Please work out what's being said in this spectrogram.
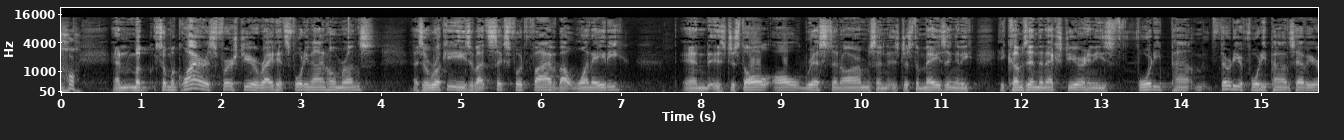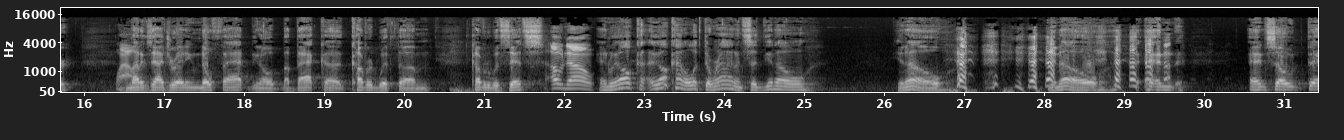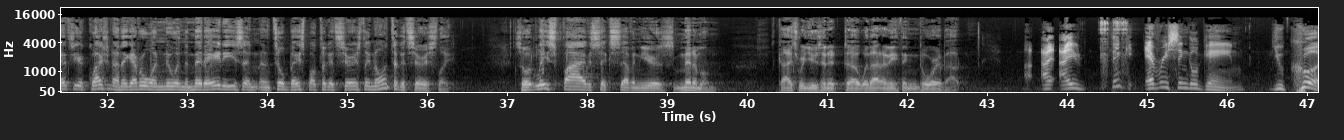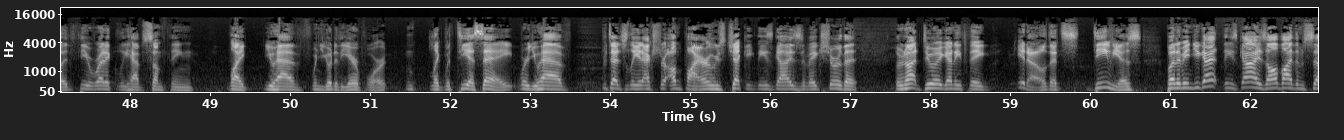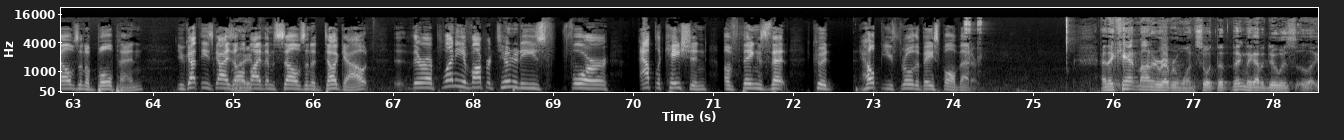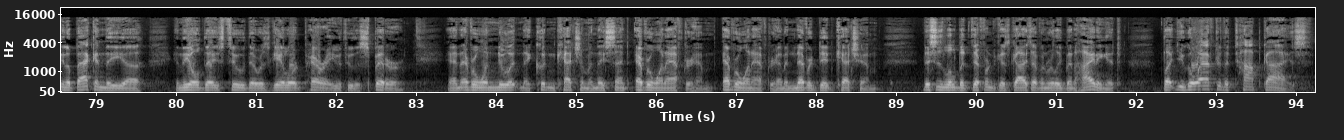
and so McGwire his first year right hits forty nine home runs as a rookie. He's about six foot five, about one eighty, and is just all all wrists and arms, and is just amazing. And he he comes in the next year and he's forty pound, thirty or forty pounds heavier. Wow. I'm not exaggerating. No fat. You know, a back uh, covered with um, covered with zits. Oh no! And we all we all kind of looked around and said, you know, you know, you know, and and so to answer your question, I think everyone knew in the mid '80s, and, until baseball took it seriously, no one took it seriously. So at least five, six, seven years minimum, guys were using it uh, without anything to worry about. I, I think every single game you could theoretically have something like you have when you go to the airport, like with TSA, where you have potentially an extra umpire who's checking these guys to make sure that they're not doing anything, you know, that's devious. But I mean, you got these guys all by themselves in a bullpen. You got these guys all by themselves in a dugout. There are plenty of opportunities for application of things that could help you throw the baseball better. and they can't monitor everyone. So the thing they got to do is, uh, you know, back in the uh, in the old days too, there was Gaylord Perry who threw the spitter, and everyone knew it, and they couldn't catch him, and they sent everyone after him, everyone after him, and never did catch him. This is a little bit different because guys haven't really been hiding it, but you go after the top guys.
